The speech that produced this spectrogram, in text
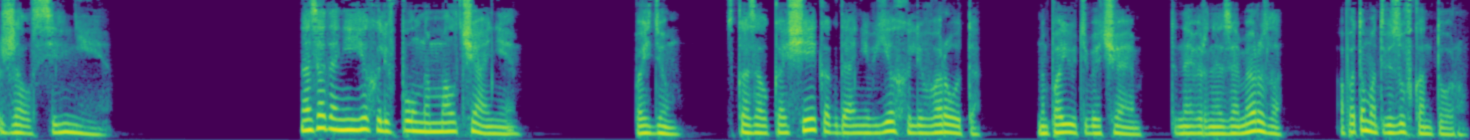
Жал сильнее. Назад они ехали в полном молчании. «Пойдем», — сказал Кощей, когда они въехали в ворота. «Напою тебя чаем. Ты, наверное, замерзла, а потом отвезу в контору».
